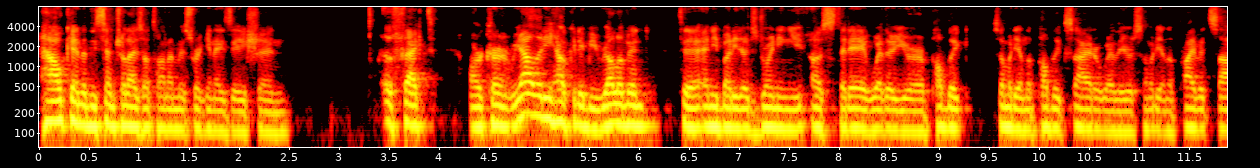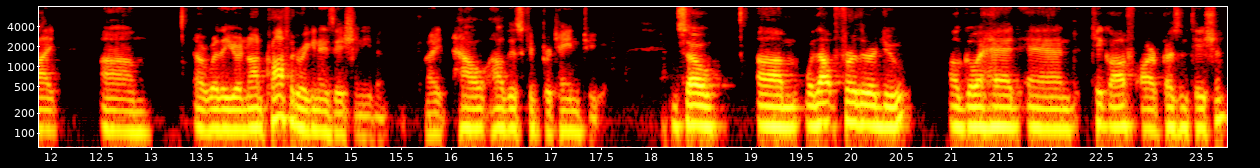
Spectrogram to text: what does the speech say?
how can a decentralized autonomous organization affect our current reality? How could it be relevant to anybody that's joining us today, whether you're public somebody on the public side or whether you're somebody on the private side, um, or whether you're a nonprofit organization, even, right? How how this could pertain to you. And so um, without further ado, I'll go ahead and kick off our presentation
